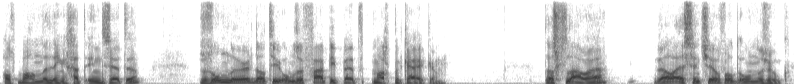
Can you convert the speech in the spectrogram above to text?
als behandeling gaat inzetten, zonder dat hij onze FAPI-PET mag bekijken. Dat is flauw, hè? Wel essentieel voor het onderzoek.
